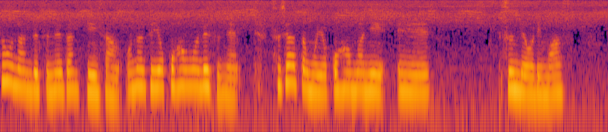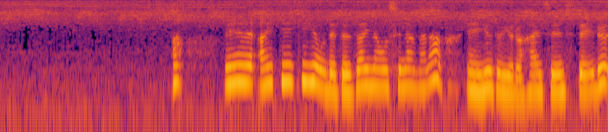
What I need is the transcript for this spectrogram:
そうなんですね、ザッキーさん。同じ横浜ですね。スジャータも横浜に、えー、住んでおります。あ、えー、IT 企業でデザイナーをしながら、えー、ゆるゆる配信している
